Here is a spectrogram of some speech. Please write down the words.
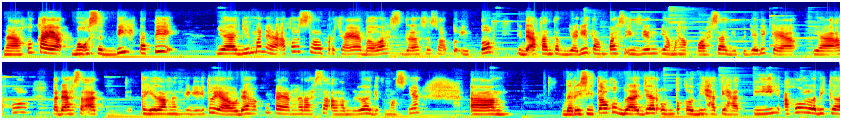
Nah aku kayak mau sedih tapi ya gimana ya? Aku selalu percaya bahwa segala sesuatu itu tidak akan terjadi tanpa seizin yang maha kuasa gitu. Jadi kayak ya aku pada saat kehilangan kayak gitu ya udah aku kayak ngerasa alhamdulillah gitu. Maksudnya em, dari situ aku belajar untuk lebih hati-hati. Aku lebih ke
